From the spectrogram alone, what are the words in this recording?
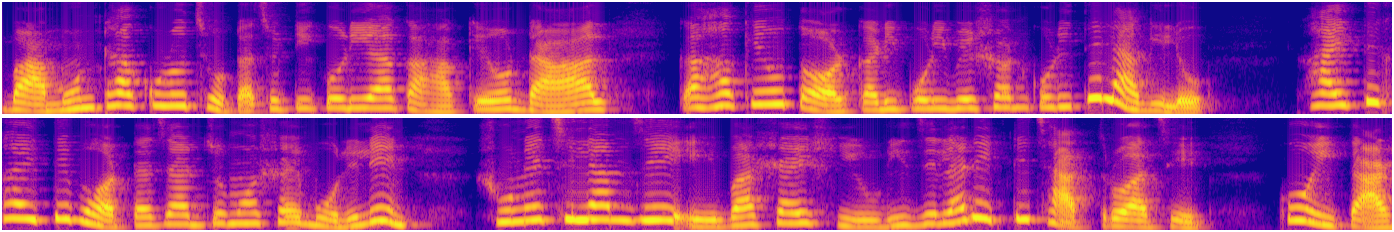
বামন ঠাকুরও ছোটাছুটি করিয়া কাহাকেও ডাল, কাহাকেও তরকারি পরিবেশন করিতে লাগিল। খাইতে খাইতে ভট্টাচার্য মশাই বলিলেন, শুনেছিলাম যে এ বাসায় সিউড়ি জেলার একটি ছাত্র আছেন। কই তার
